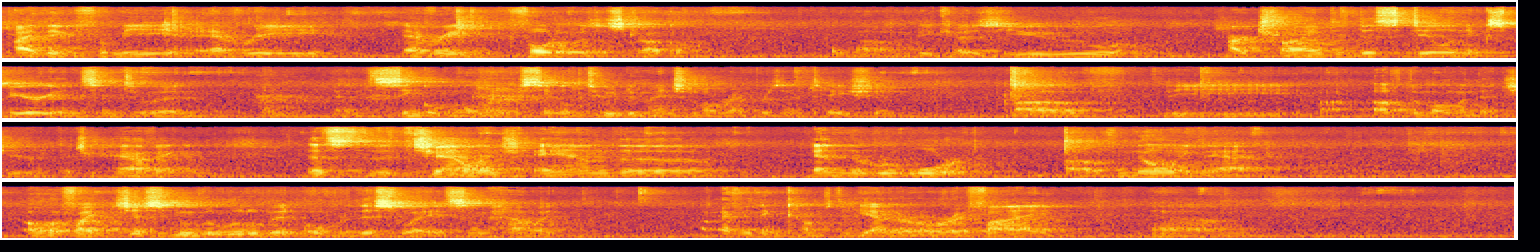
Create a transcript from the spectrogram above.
I think for me, every every photo is a struggle um, because you are trying to distill an experience into a, a single moment, a single two-dimensional representation of the uh, of the moment that you're that you're having. And that's the challenge and the and the reward of knowing that oh, if I just move a little bit over this way, somehow it, everything comes together. Or if I, um,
